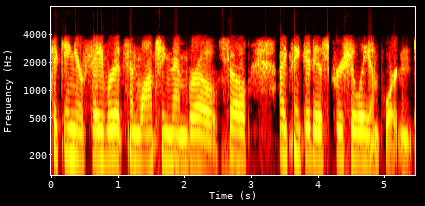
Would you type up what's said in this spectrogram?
picking your favorites and watching them grow. So I think it is crucially important.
